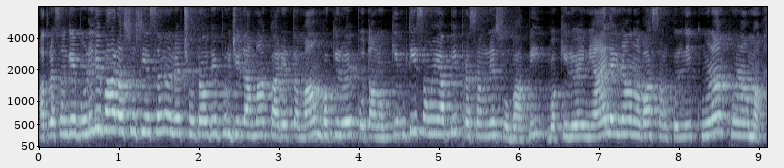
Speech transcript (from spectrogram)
આ પ્રસંગે બોડેલી બાર એસોસિએશન અને છોટાઉદેપુર જિલ્લામાં કાર્ય તમામ વકીલોએ પોતાનો કિંમતી સમય આપી, પ્રસંગને શોભા આપી, વકીલોએ ન્યાયાલયના નવા સંકુલની ખૂણા ખૂણામાં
